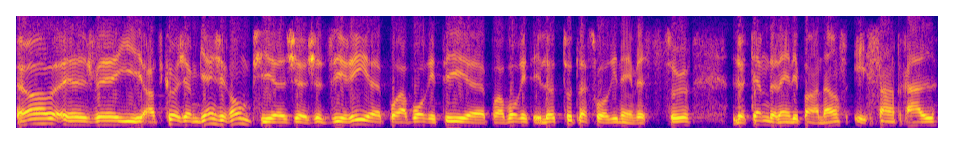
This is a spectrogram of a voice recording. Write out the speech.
Ah, euh, je vais, en tout cas, j'aime bien Jérôme, puis euh, je, je, dirais euh, pour avoir été pour avoir été là toute la soirée d'investiture, le thème de l'indépendance est central.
